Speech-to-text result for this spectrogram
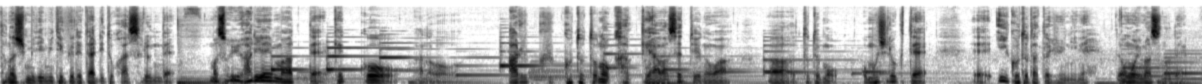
楽しみで見てくれたりとかするんで、まあ、そういう張り合いもあって結構あの歩くこととの掛け合わせというのはあとても面白くて、えー、いいことだというふうにね思いますので。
